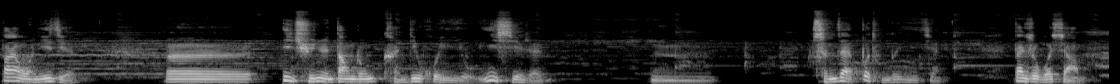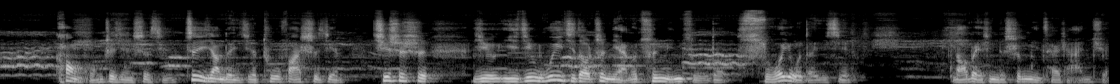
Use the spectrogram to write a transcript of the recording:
当然，我理解，呃，一群人当中肯定会有一些人，嗯，存在不同的意见。但是，我想，抗洪这件事情，这样的一些突发事件，其实是有已经危及到这两个村民族的所有的一些老百姓的生命财产安全，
